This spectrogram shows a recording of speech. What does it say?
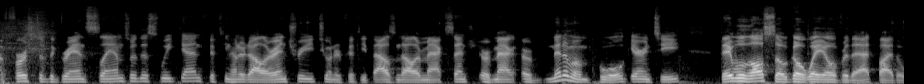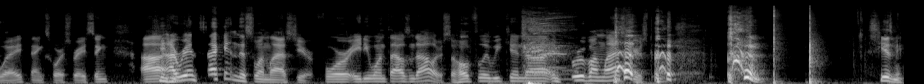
the first of the Grand Slams are this weekend. Fifteen hundred dollar entry, two hundred fifty thousand dollar max or, max, or minimum pool guarantee. They will also go way over that, by the way. Thanks, horse racing. Uh, I ran second in this one last year for eighty-one thousand dollars. So hopefully we can uh, improve on last year's. Excuse me.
